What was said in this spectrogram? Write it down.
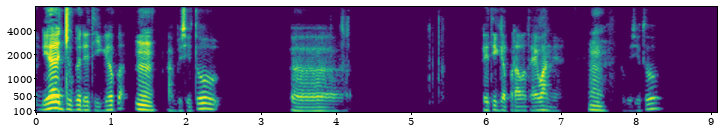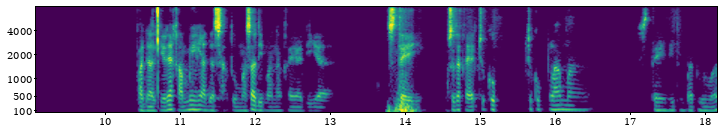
Dia juga D3 pak. Hmm. habis itu eh D3 perawat hewan ya. Hmm. habis itu pada akhirnya kami ada satu masa di mana kayak dia stay. Maksudnya kayak cukup cukup lama stay di tempat gua.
